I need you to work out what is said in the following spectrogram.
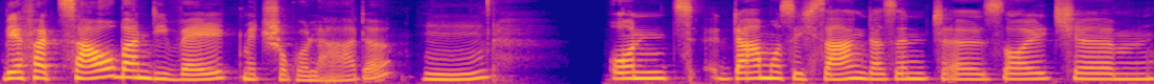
Wir verzaubern die Welt mit Schokolade. Mhm. Und da muss ich sagen, da sind äh, solche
